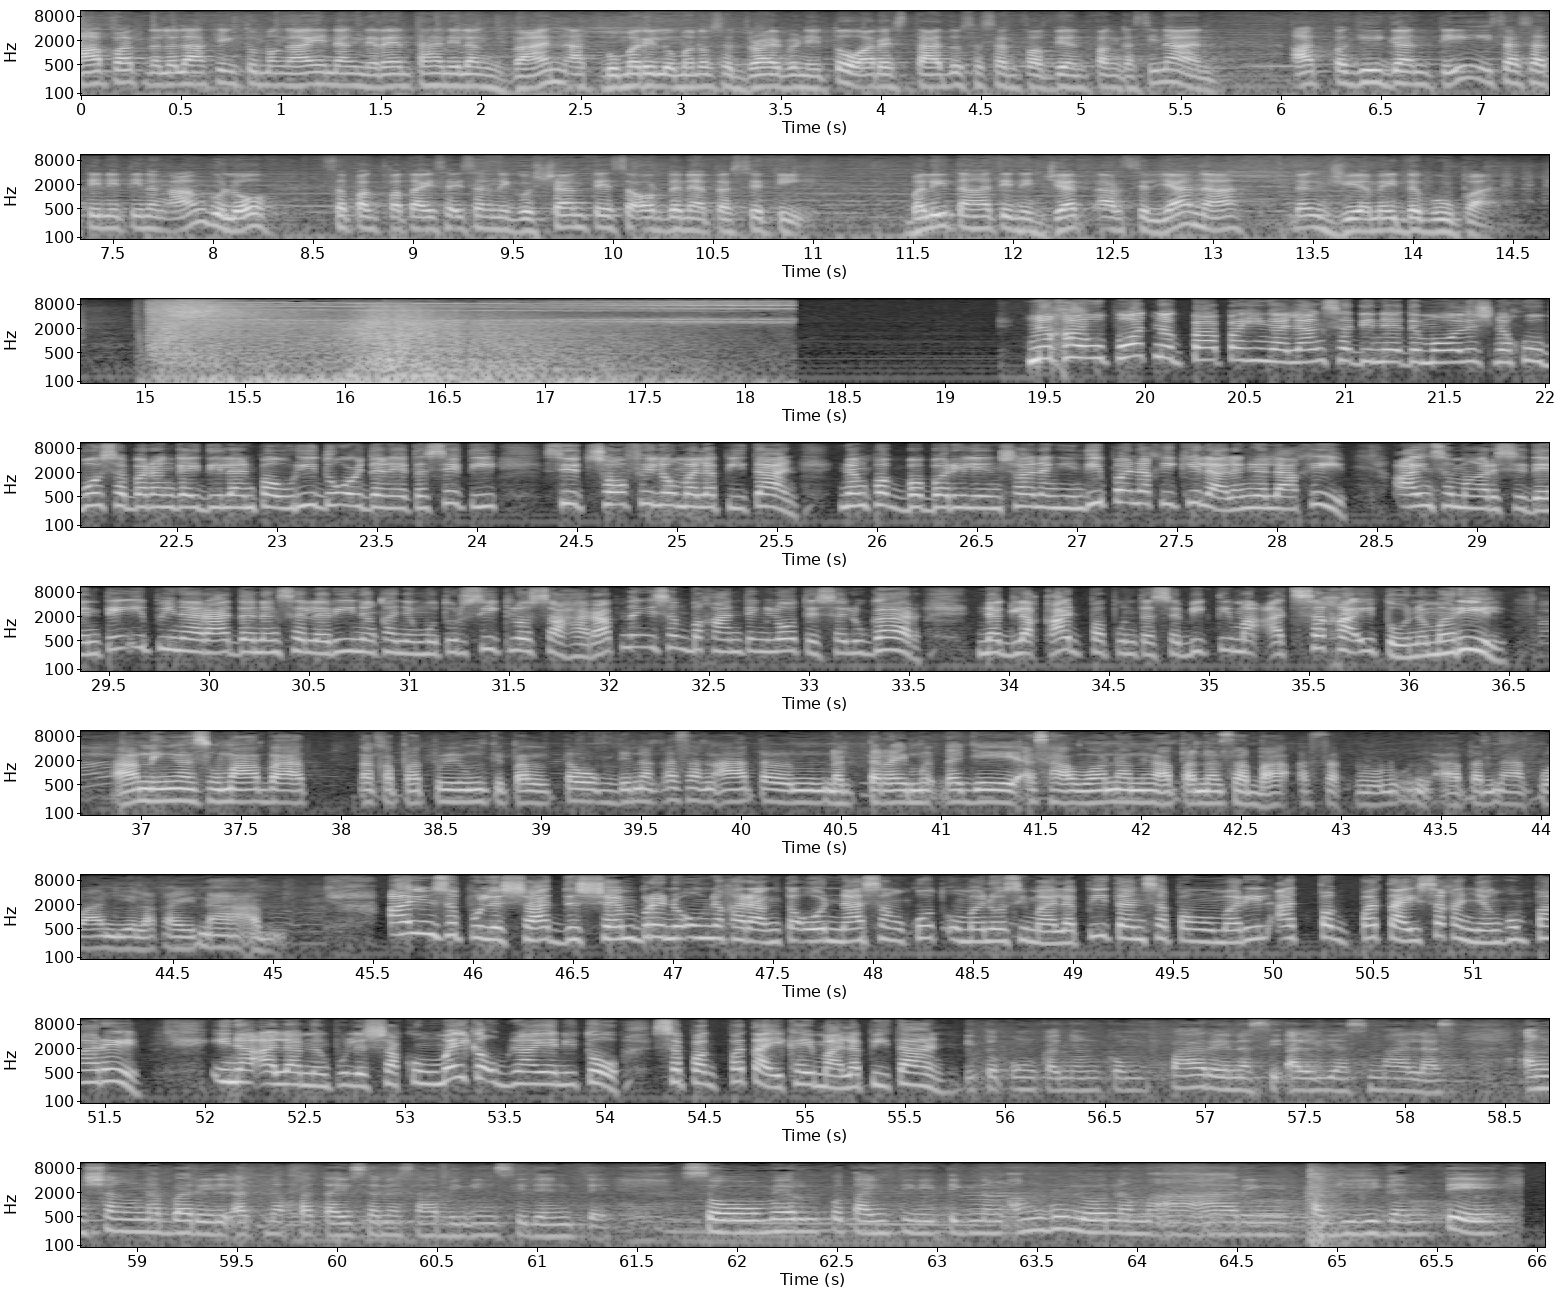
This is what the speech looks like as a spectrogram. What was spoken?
Apat na lalaking tumangay ng nirentahan nilang van at bumaril umano sa driver nito arestado sa San Fabian, Pangasinan. At paghiganti, isa sa tinitinang anggulo sa pagpatay sa isang negosyante sa Ordaneta City. Balita natin ni Jet Arceliana ng GMA Dagupan. Nakaupo nagpapahinga lang sa dinedemolish na kubo sa Barangay Dilan, Paurido, Ordaneta City, si Tsofilo Malapitan nang pagbabarilin siya ng hindi pa nakikilalang lalaki. Ayon sa mga residente, ipinarada ng salari ng kanyang motorsiklo sa harap ng isang bakanteng lote sa lugar. Naglakad papunta sa biktima at saka ito na maril. Ami nga sumabat, nakapatuyong tipaltog, di nakasang aton, nagtaray mo di asawa na nga pa nasa ba, asak lulong, apan na ako Angela kay na. Ayon sa pulisya, Desyembre noong nakaraang taon nasangkot umano si Malapitan sa pamamaril at pagpatay sa kanyang kumpare. Inaalam ng pulisya kung may kaugnayan ito sa pagpatay kay Malapitan. Ito pong kanyang kumpare na si Alias Malas ang siyang nabaril at napatay sa nasabing insidente. So meron po tayong tinitig ng anggulo na maaaring paghihigante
